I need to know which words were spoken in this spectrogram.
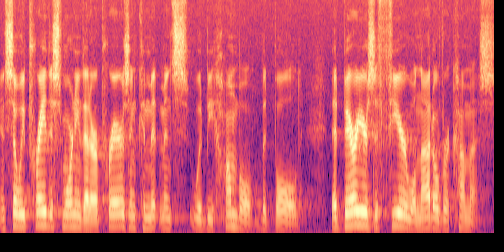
And so we pray this morning that our prayers and commitments would be humble but bold, that barriers of fear will not overcome us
